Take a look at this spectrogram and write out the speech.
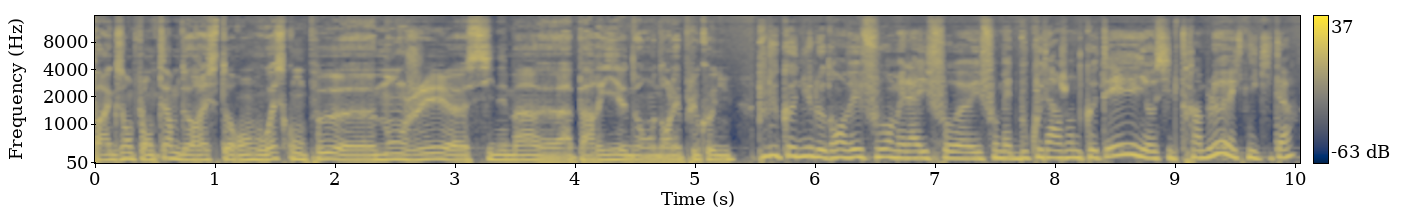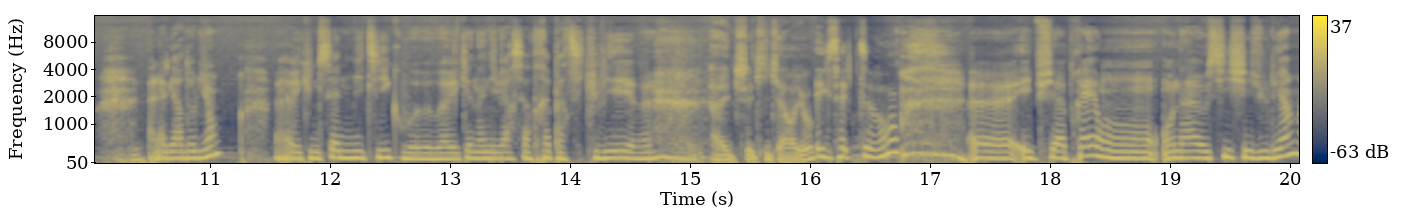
Par exemple, en termes de restaurants, où est-ce qu'on peut euh, manger euh, cinéma euh, à Paris dans, dans les plus connus? Plus connu le Grand Véfour, mais là il faut, il faut mettre beaucoup d'argent de côté. Il y a aussi le Train Bleu avec Nikita à la gare de Lyon, avec une scène mythique ou avec un anniversaire très particulier. Avec Checky Cario. Exactement. Euh, et puis après, on, on a aussi chez Julien,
